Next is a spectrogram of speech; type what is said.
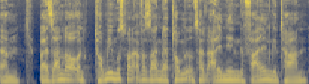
Ähm, bei Sandra und Tommy muss man einfach sagen, da Tommy uns halt allen den Gefallen getan,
